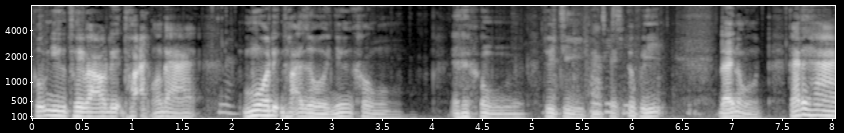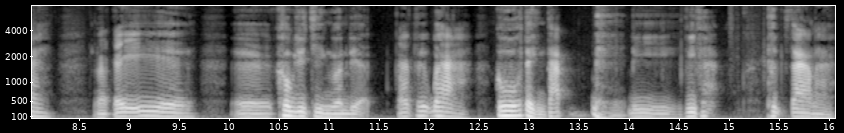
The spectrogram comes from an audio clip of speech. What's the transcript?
Cũng như thuê bao điện thoại của chúng ta ấy. Mua điện thoại rồi nhưng không không duy trì Không cái cước phí. Đấy là một. Cái thứ hai là cái ờ, không duy trì nguồn điện. Cái thứ ba cố tình tắt để đi vi phạm. Thực ra là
